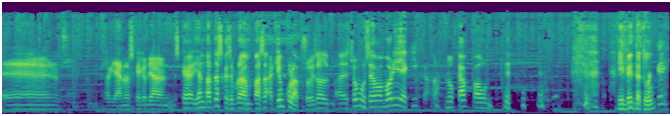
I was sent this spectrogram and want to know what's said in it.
eh, ja no, és que, ja, és que hi ha tantes que sempre em passa... Aquí em col·lapso. És el, això m'ho sé de memòria i aquí no cap a un. Inventa tu. Aquell-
